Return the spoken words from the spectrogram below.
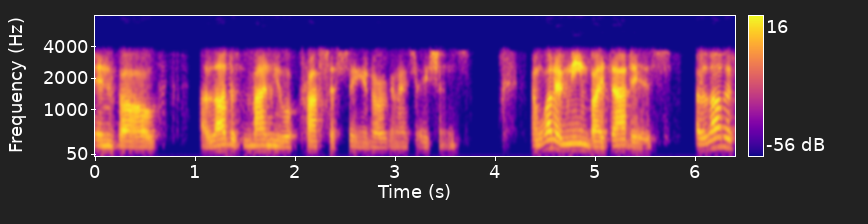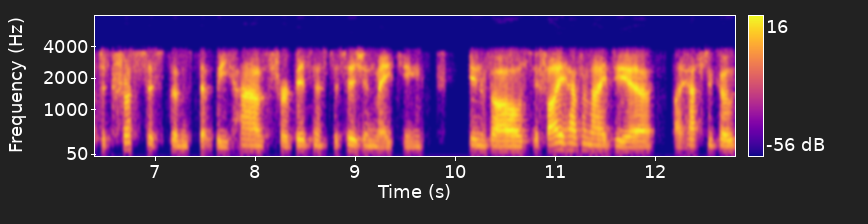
involve a lot of manual processing in organizations. And what I mean by that is a lot of the trust systems that we have for business decision making involves if I have an idea, I have to go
